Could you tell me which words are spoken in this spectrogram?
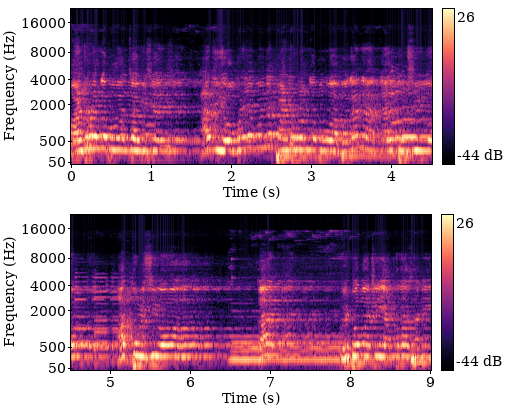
पांडुरंग बुवांचा विषय. आज योगायोग पांडुरंग बुवा बघा ना काल तुळशी योग आज तुळशी विवाह काल विठोबाची यात्रा झाली.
